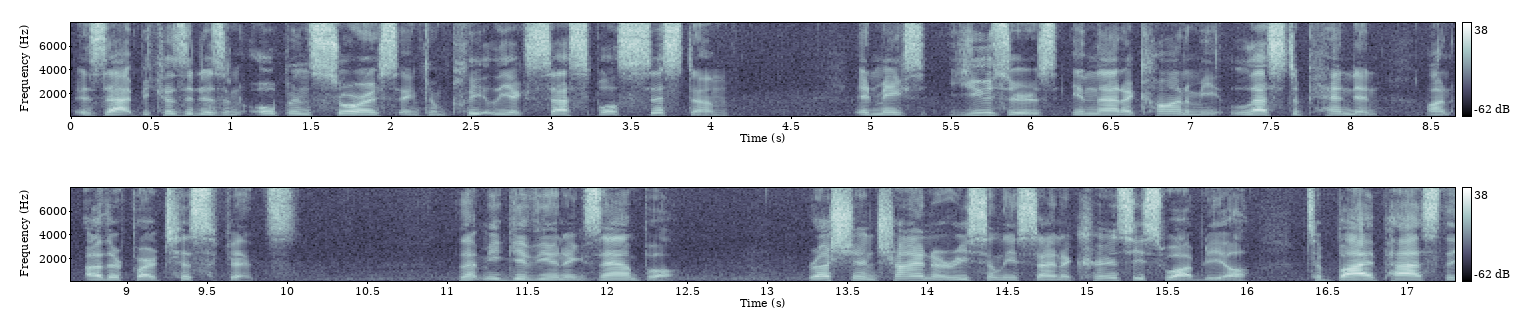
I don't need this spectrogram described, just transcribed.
is that because it is an open source and completely accessible system, it makes users in that economy less dependent on other participants. Let me give you an example. Russia and China recently signed a currency swap deal to bypass the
